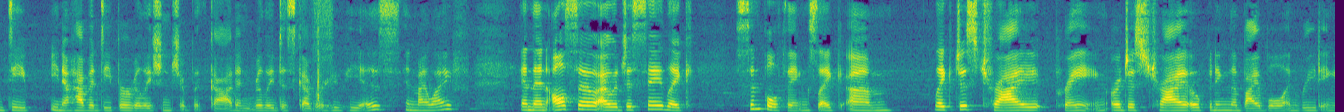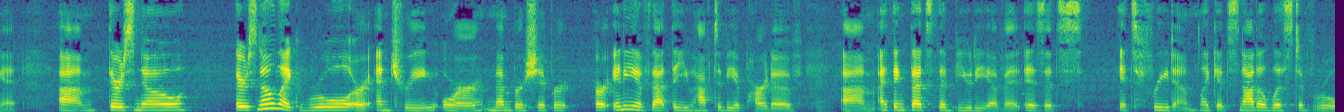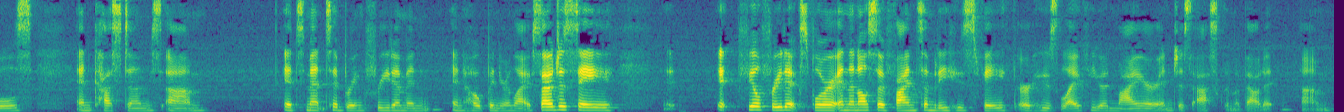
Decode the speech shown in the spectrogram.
deep, you know, have a deeper relationship with God and really discover who He is in my life. And then also, I would just say like simple things like um, like just try praying or just try opening the Bible and reading it. Um, there's no there's no like rule or entry or membership or or any of that that you have to be a part of. Um, I think that's the beauty of it is it's it's freedom. Like it's not a list of rules and customs. Um, it's meant to bring freedom and, and hope in your life. So I would just say it, feel free to explore and then also find somebody whose faith or whose life you admire and just ask them about it. Um,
